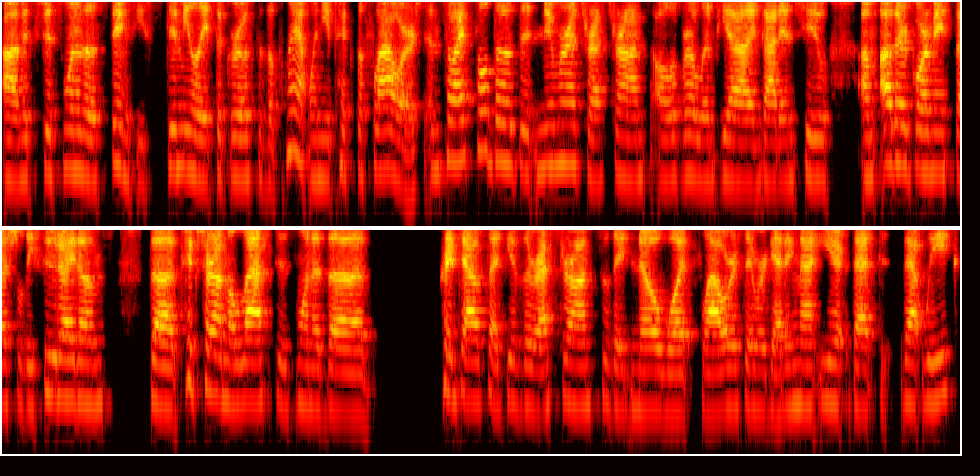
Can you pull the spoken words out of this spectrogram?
Um, it's just one of those things you stimulate the growth of the plant when you pick the flowers. And so I sold those at numerous restaurants all over Olympia and got into um, other gourmet specialty food items. The picture on the left is one of the printouts I'd give the restaurants so they'd know what flowers they were getting that year that that week.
